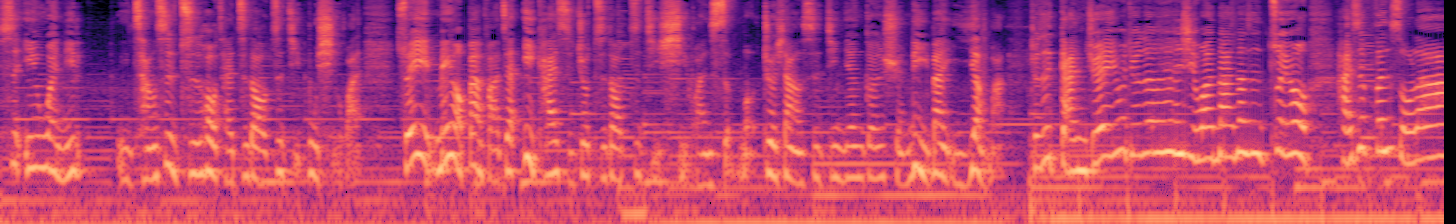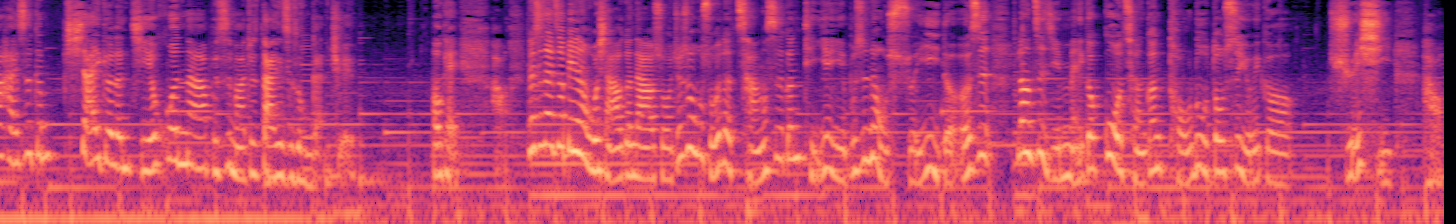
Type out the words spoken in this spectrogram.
是因为你你尝试之后才知道自己不喜欢，所以没有办法在一开始就知道自己喜欢什么。就像是今天跟选另一半一样嘛。就是感觉也会觉得很喜欢他，但是最后还是分手啦，还是跟下一个人结婚啊，不是吗？就是大概这种感觉。OK，好，但是在这边呢，我想要跟大家说，就是我所谓的尝试跟体验，也不是那种随意的，而是让自己每一个过程跟投入都是有一个。学习好，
